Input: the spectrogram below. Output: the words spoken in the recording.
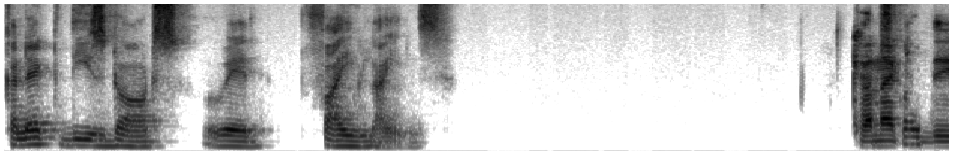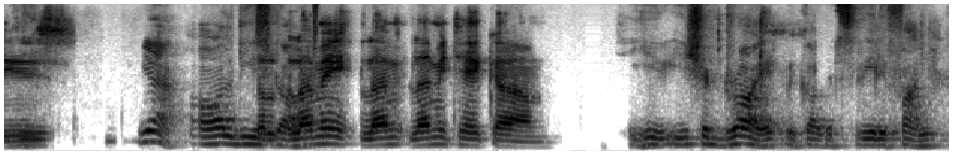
connect these dots with five lines. Connect these. Yeah, all these so dots. Let me let me let me take um you, you should draw it because it's really fun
